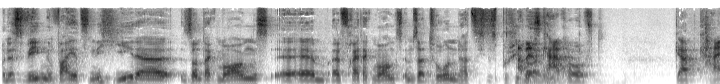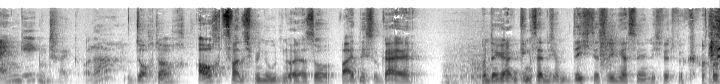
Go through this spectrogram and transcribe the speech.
Und deswegen war jetzt nicht jeder Sonntagmorgens, äh, äh, Freitagmorgens im Saturn und hat sich das Bushido gekauft. Gab keinen Gegentrack, oder? Doch, doch. Auch 20 Minuten oder so. War halt nicht so geil. Und da ging es ja nicht um dich, deswegen hast du den nicht mitbekommen.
